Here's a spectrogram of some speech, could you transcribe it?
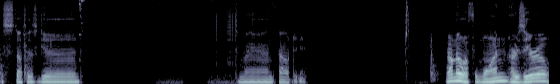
This stuff is good. Demand algae. I don't know if one or zero,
